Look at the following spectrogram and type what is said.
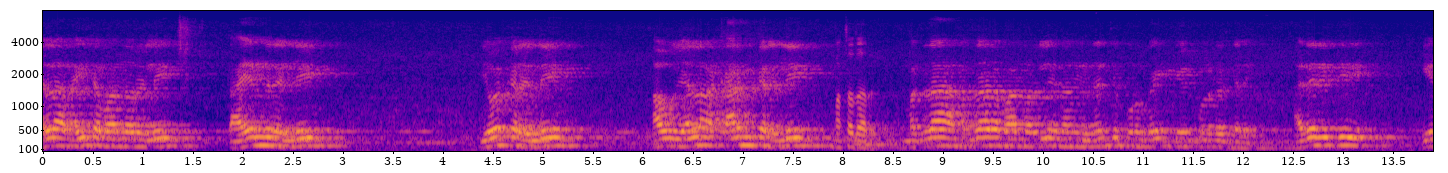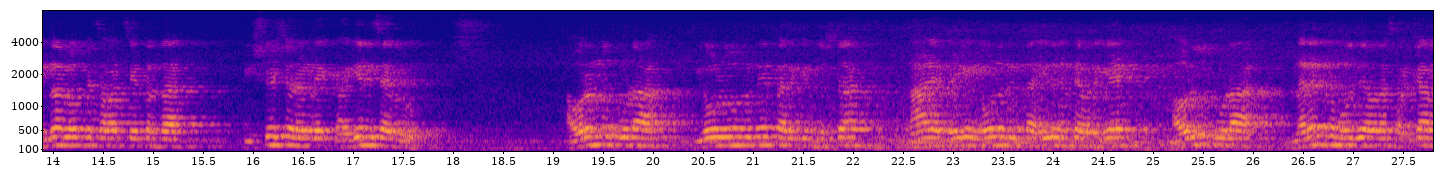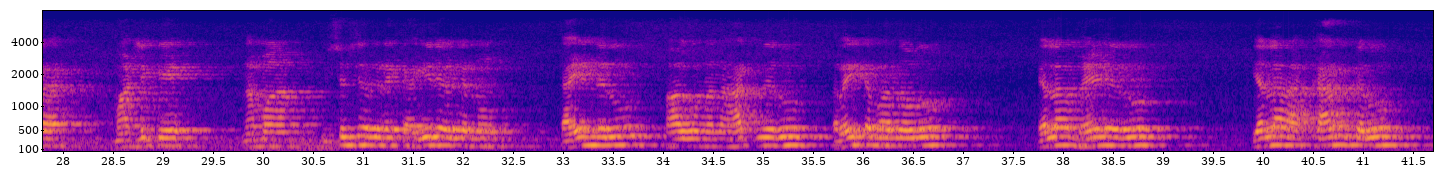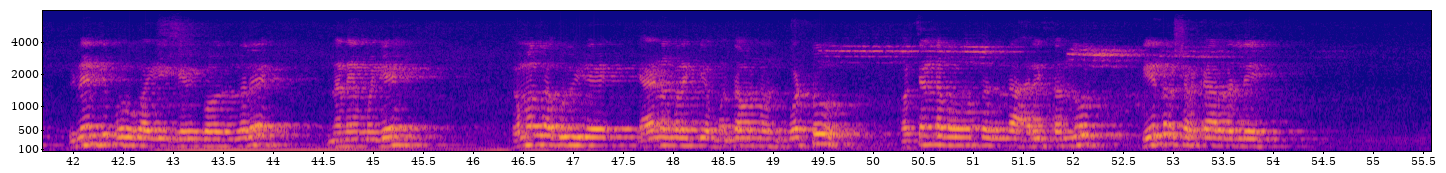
ಎಲ್ಲ ರೈತ ಬಾಂಧವರಲ್ಲಿ, ತಾಯಂದಿರಲ್ಲಿ ಯುವಕರಲ್ಲಿ ಅವು ಎಲ್ಲ ಕಾರ್ಮಿಕರಲ್ಲಿ ಮತದಾರರು ಮತದಾರ ಮತದಾರ ಬಾಂಧವರಲ್ಲಿ ನಾನು ವಿನಂತಿ ಪೂರ್ವಕವಾಗಿ ಕೇಳಿಕೊಂಡಿದ್ದೇನೆ ಅದೇ ರೀತಿ ಕೇಂದ್ರ ಲೋಕಸಭಾ ಕ್ಷೇತ್ರದ ವಿಶ್ವೇಶ್ವರ ಹೆಗಡೆ ಕಾಗೇರಿ ಸಾಹೇಬರು ಅವರನ್ನು ಕೂಡ ಏಳನೇ ತಾರೀಕಿನ ದಿವಸ ನಾಳೆ ಬೆಳಿಗ್ಗೆ ಏಳರಿಂದ ಐದು ಗಂಟೆವರೆಗೆ ಅವರಿಗೂ ಕೂಡ ನರೇಂದ್ರ ಮೋದಿ ಅವರ ಸರ್ಕಾರ ಮಾಡಲಿಕ್ಕೆ ನಮ್ಮ ವಿಶ್ವೇಶ್ವರ ಹೆಗಡೆ ಕಾಗೇರಿ ಅವರನ್ನು ತಾಯಂದಿರು ಹಾಗೂ ನನ್ನ ಆತ್ಮೀಯರು, ರೈತ ಬಾಂಧವರು, ಎಲ್ಲ ಮಹಿಳೆಯರು, ಎಲ್ಲ ಕಾರ್ಮಿಕರು, ವಿನಂತಿ ಪೂರ್ವಕವಾಗಿ ಕೇಳಿಕೊಳ್ಳೋದೆಂದರೆ ನನ್ನ ನಿಮಗೆ ಕಮಲದ ಹೂವಿಗೆ ಎರಡು ನಂಬರಕ್ಕೆ ಮತವನ್ನು ಕೊಟ್ಟು ಪ್ರಚಂಡ ಬಹುಮತದಿಂದ ಆರಿಸಿ ತಂದು ಕೇಂದ್ರ ಸರ್ಕಾರದಲ್ಲಿ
